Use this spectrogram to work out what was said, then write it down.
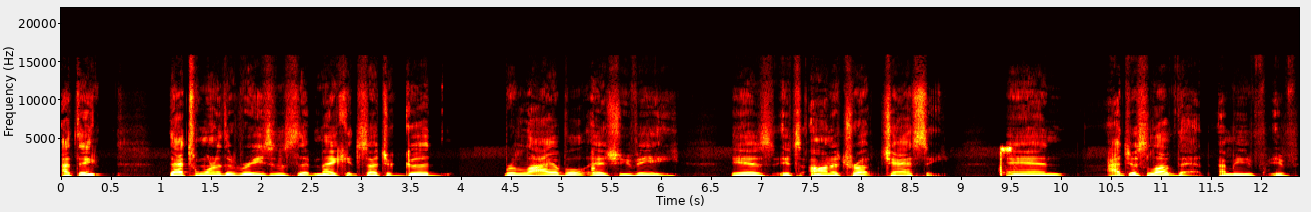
I think that's one of the reasons that make it such a good, reliable SUV, is it's on a truck chassis, and I just love that. I mean, if if,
